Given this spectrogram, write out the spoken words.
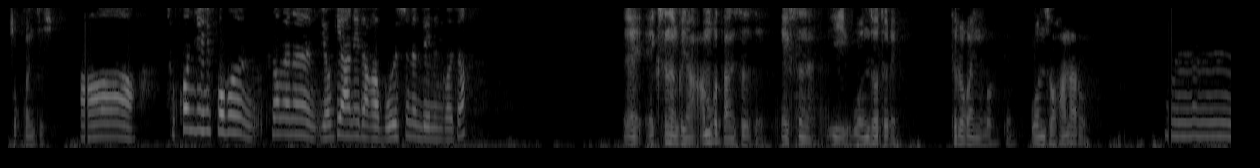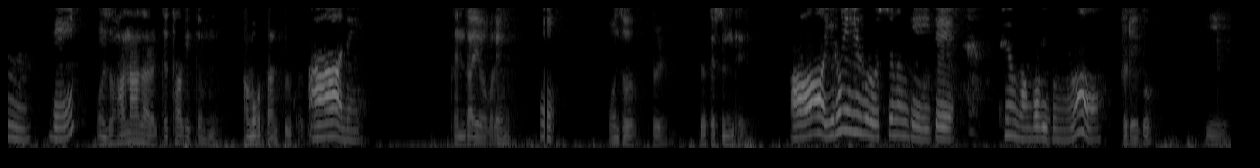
조건 제시 아, 조건지시법은 그러면은 여기 안에다가 뭘 쓰면 되는 거죠? 네, x는 그냥 아무것도 안 써도 돼 x는 이 원소들에 들어가 있는 거기 때문에 원소 하나로 음, 네. 원소 하나하나를 뜻하기 때문에 아무것도 안 쓸 거예요 아, 네. 벤 다이어그램 네. 원소를 이렇게 쓰면 돼요 아, 이런 식으로 쓰는 게 이제 표현 방법이군요. 그리고 이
